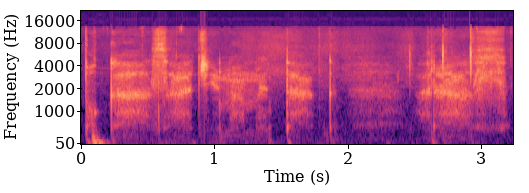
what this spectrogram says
pokazać. I mamy tak. Raz,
